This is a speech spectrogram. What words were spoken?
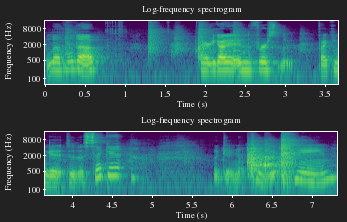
leveled up. I already got it in the first loop. If I can get it to the second, which I know can be a pain.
